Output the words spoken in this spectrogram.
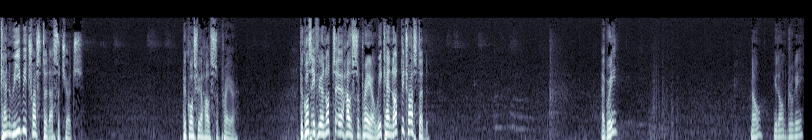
Can we be trusted as a church? Because we are houses of prayer. Because if we are not a house of prayer, we cannot be trusted. Agree? No? You don't agree?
